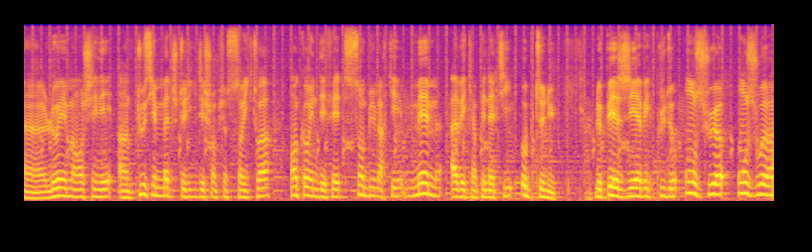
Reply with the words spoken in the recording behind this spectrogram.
Euh, L'OM a enchaîné un 12e match de Ligue des Champions sans victoire, encore une défaite, sans but marqué, même avec un penalty obtenu. Le PSG, avec plus de 11 joueurs, 11 joueurs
